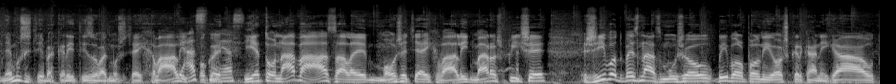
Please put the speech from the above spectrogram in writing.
nemusíte iba kritizovať, môžete aj chváliť. Jasné, Pokojne. jasné. Je to na vás, ale môžete aj chváliť. Maroš píše, život bez nás mužov by bol plný oškrkaných aut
